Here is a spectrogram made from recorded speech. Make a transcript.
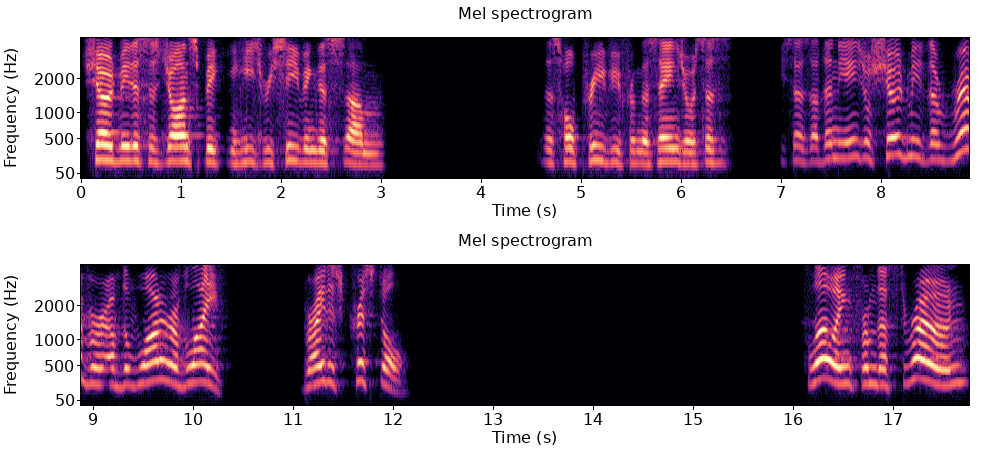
showed me this is John speaking. He's receiving this um, this whole preview from this angel. It says he says, uh, then the angel showed me the river of the water of life, bright as crystal, flowing from the throne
